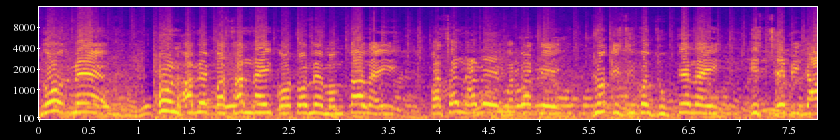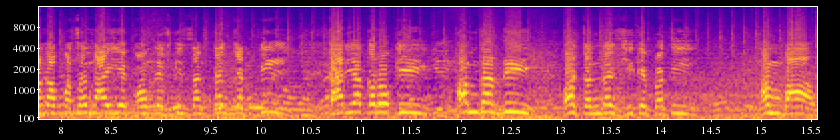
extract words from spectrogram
दौर में फूल हमें पसंद नहीं कोटों में ममता नहीं। पसंद हमें पर्वत है जो किसी को झुकते नहीं। इससे भी ज़्यादा पसंद आई है कांग्रेस की संगठन शक्ति। कार्यकरों की हमदर्दी और चंदन सिंह के प्रति हम भाव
